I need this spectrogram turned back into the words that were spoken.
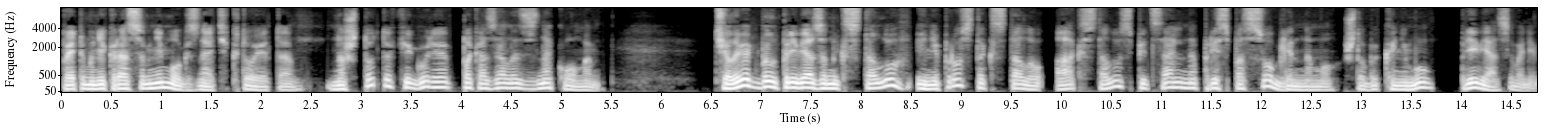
Поэтому Некрасов не мог знать, кто это, но что-то в фигуре показалось знакомым. Человек был привязан к столу, и не просто к столу, а к столу специально приспособленному, чтобы к нему привязывали.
